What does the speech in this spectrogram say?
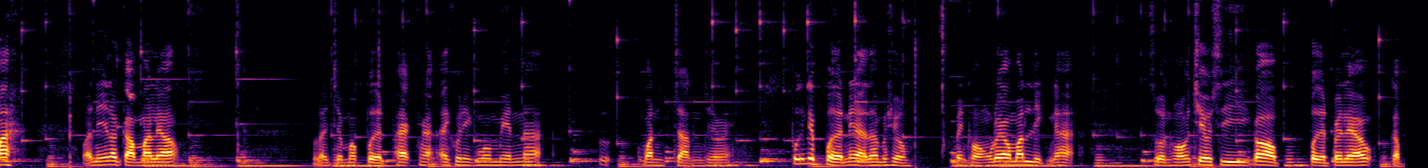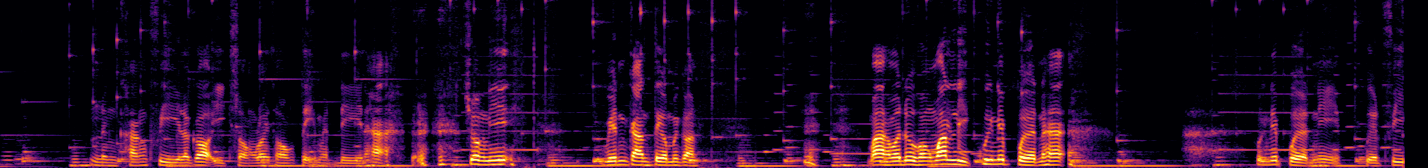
มา วันนี้เรากลับมาแล้ว เราจะมาเปิดแพ็คนะไอคอนิกโมเมนต์นะฮะวันจันทร์ใช่ไหมเพิ่งได้เปิดเนี่ยท่านผู้ชม เป็นของเรอัลมาดริดนะฮะ ส่วนของเชลซีก็เปิดไปแล้วกับ 1 ครั้งฟรีแล้วก็อีก 200 ทองเตะแมตช์เดย์นะฮะ ช่วงนี้เว้นการเติมไปก่อน มามาดูของมาดริดเพิ่งได้เปิดนะฮะเพิ่งได้เปิดนี่เปิดฟรี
